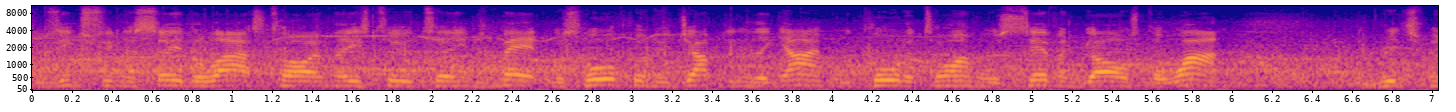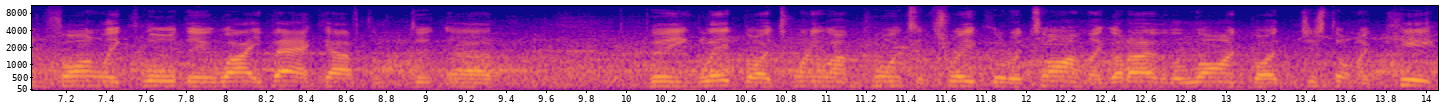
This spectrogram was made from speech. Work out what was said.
It was interesting to see the last time these two teams met was Hawthorn who jumped into the game and quarter time was seven goals to one. And Richmond finally clawed their way back after uh, being led by 21 points at three-quarter time. They got over the line by just on a kick.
